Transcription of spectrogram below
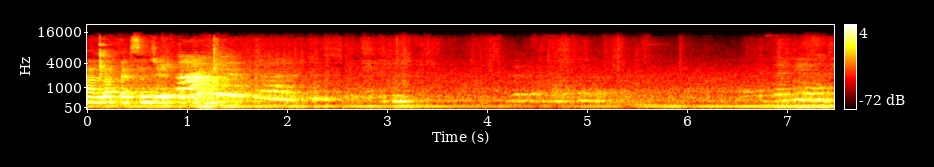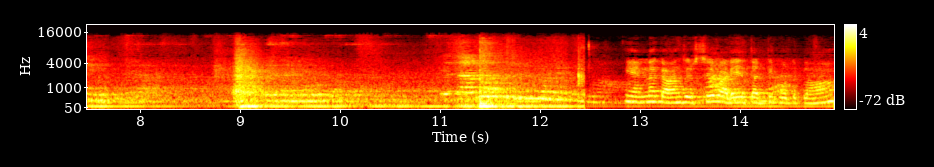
நல்லா பிசைஞ்சு எடுத்துக்கலாம். எண்ணெய் காஞ்சிருச்சு வடையை தட்டி போட்டுக்கலாம்.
